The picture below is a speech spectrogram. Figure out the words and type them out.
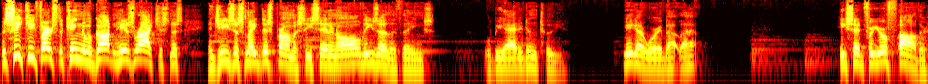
But seek ye first the kingdom of God and His righteousness. And Jesus made this promise. He said, And all these other things will be added unto you. You ain't got to worry about that. He said, For your Father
